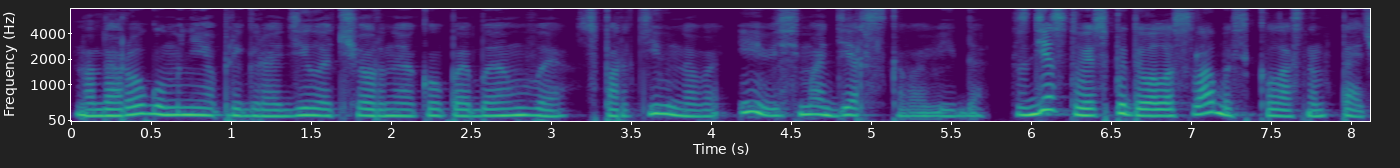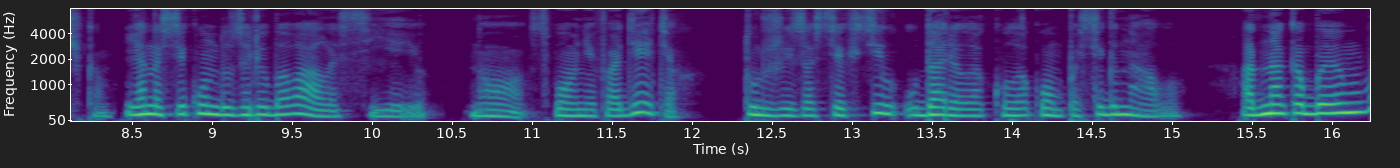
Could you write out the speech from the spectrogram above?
На дорогу мне преградила черная купе БМВ спортивного и весьма дерзкого вида. С детства испытывала слабость к классным тачкам. Я на секунду залюбовалась ею, но, вспомнив о детях, тут же изо всех сил ударила кулаком по сигналу. Однако БМВ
